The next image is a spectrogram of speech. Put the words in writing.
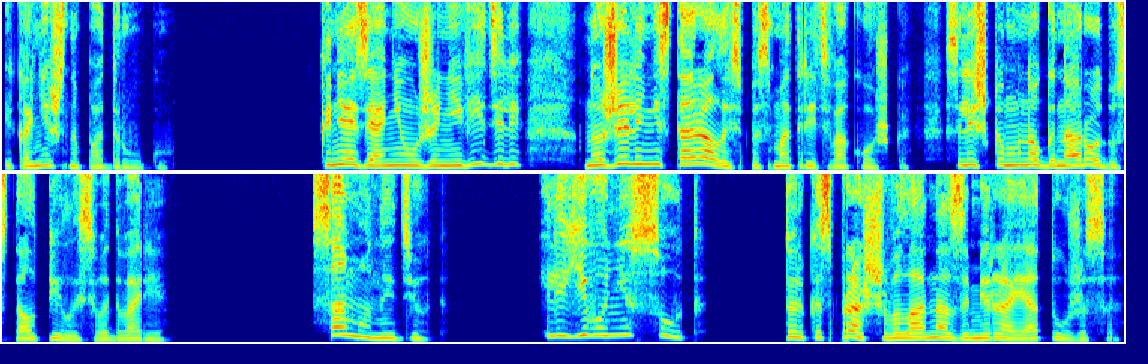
и, конечно, подругу. Князя они уже не видели, но Желя не старалась посмотреть в окошко. Слишком много народу столпилось во дворе. «Сам он идет? Или его несут?» — только спрашивала она, замирая от ужаса.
